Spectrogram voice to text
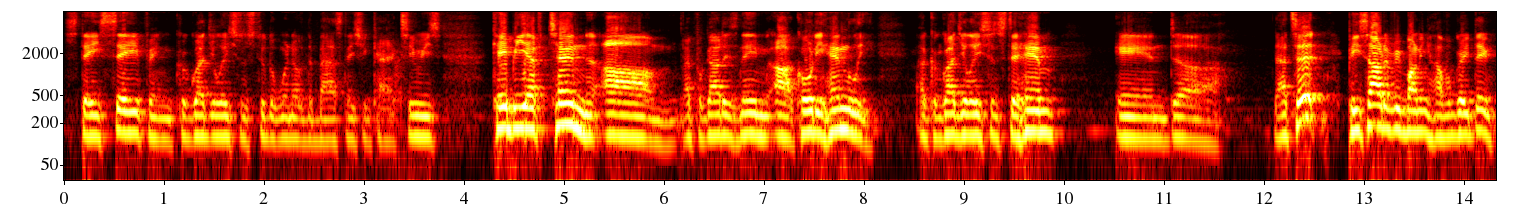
Stay safe, and congratulations to the winner of the Bass Nation Kayak Series, KBF 10. Um, I forgot his name, uh, Cody Henley. Uh, congratulations to him. And uh, that's it. Peace out, everybody. Have a great day.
